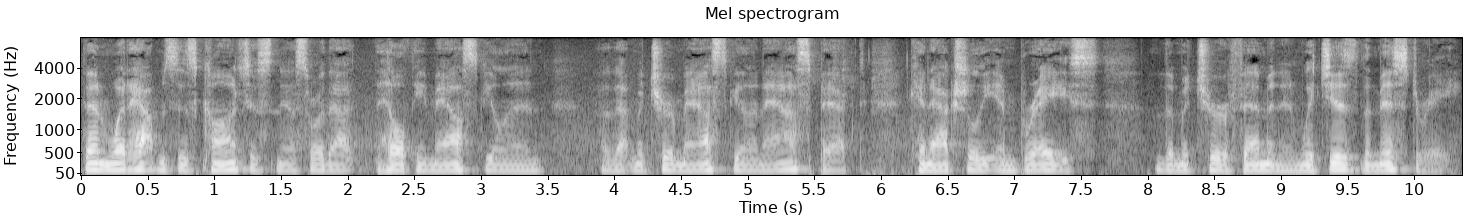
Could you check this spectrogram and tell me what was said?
then what happens is consciousness or that healthy masculine, that mature masculine aspect, can actually embrace the mature feminine, which is the mystery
